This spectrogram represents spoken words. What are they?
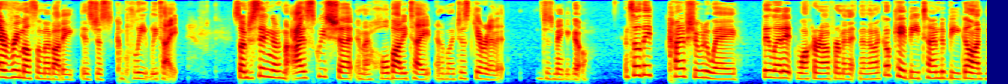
Every muscle in my body is just completely tight. So I'm just sitting there with my eyes squeezed shut and my whole body tight. And I'm like, just get rid of it. Just make it go. And so they kind of shoo it away. They let it walk around for a minute. And then they're like, okay, B, time to be gone.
